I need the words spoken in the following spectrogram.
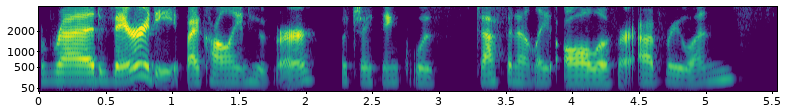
read Verity by Colleen Hoover, which I think was definitely all over everyone's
